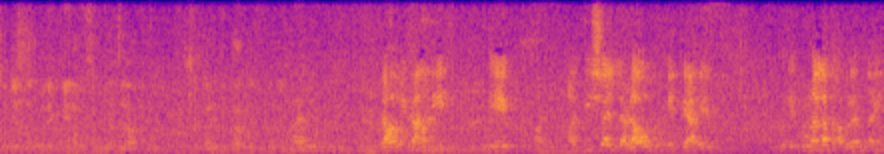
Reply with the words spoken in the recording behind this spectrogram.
सभेचा उल्लेख केला होता याच्या अनुषंगाने ती कारवाई होती राहुल गांधी एक अतिशय लढाऊ नेते आहेत. ते कुणाला घाबरत नाही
